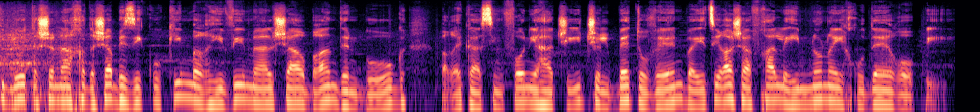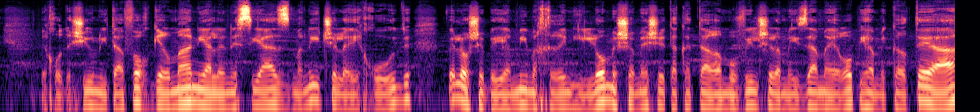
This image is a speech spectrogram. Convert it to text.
קיבלו את השנה החדשה בזיקוקים מרהיבים מעל שער ברנדנבורג, ברקע הסימפוניה התשיעית של בטהובן והיצירה שהפכה להמנון האיחוד האירופי. בחודש יוני תהפוך גרמניה לנשיאה הזמנית של האיחוד, ולא שבימים אחרים היא לא משמשת הקטר המוביל של המיזם האירופי המקרטע,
